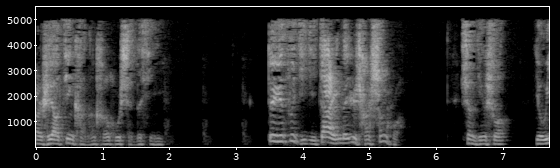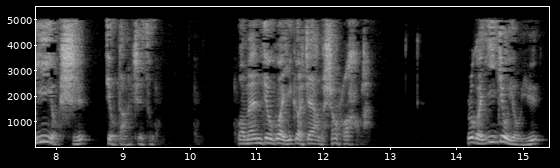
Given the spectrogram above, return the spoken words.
而是要尽可能合乎神的心意。对于自己及家人的日常生活，圣经说。有衣有食就当知足，我们就过一个这样的生活好了。如果依旧有余，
